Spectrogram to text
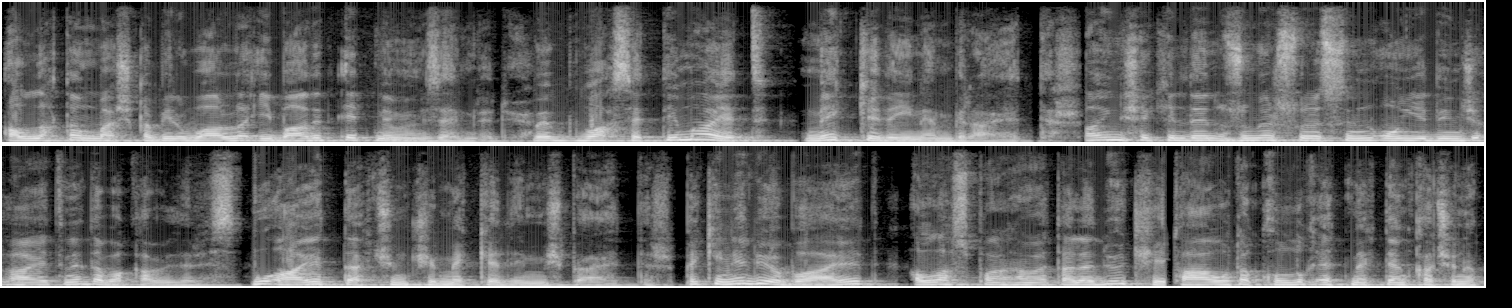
Allah'tan başka bir varlığa ibadet etmememizi emrediyor. Ve bu bahsettiğim ayet Mekke'de inen bir ayettir. Aynı şekilde Zümer suresinin 17. ayetine de bakabiliriz. Bu ayet de çünkü Mekke'de inmiş bir ayettir. Peki ne diyor bu ayet? Allah subhanehu ve teala diyor ki tağuta kulluk etmekten kaçınıp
